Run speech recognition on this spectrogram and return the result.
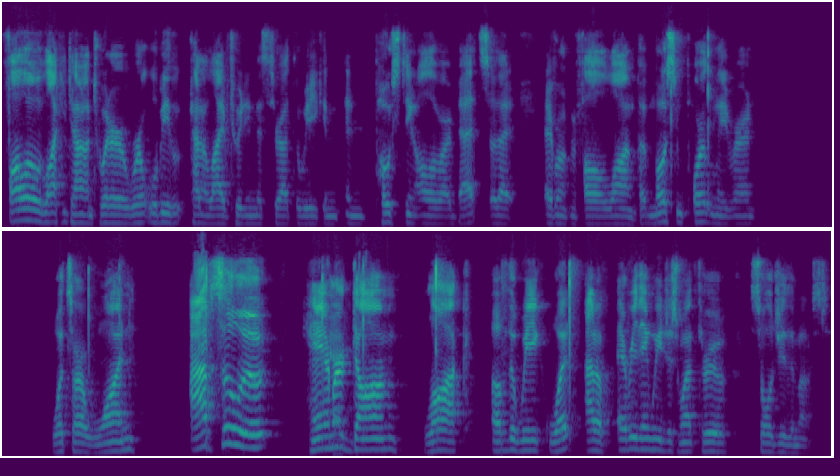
follow Locky Town on Twitter. We're, we'll be kind of live tweeting this throughout the week and, and posting all of our bets so that everyone can follow along. But most importantly, Vern, what's our one absolute hammer dong lock of the week? What out of everything we just went through sold you the most?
